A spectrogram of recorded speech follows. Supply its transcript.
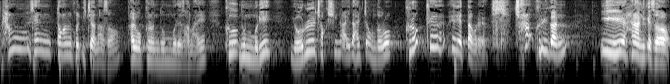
평생 동안 그걸 잊지 않아서 결국 그런 눈물의 사나이 그 눈물이 요를 적신아이다 할 정도로 그렇게 회겠다 그래요. 참 그러니까 이 하나님께서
